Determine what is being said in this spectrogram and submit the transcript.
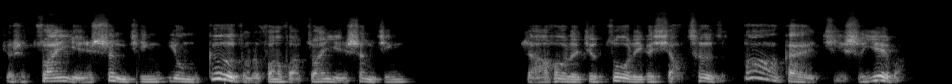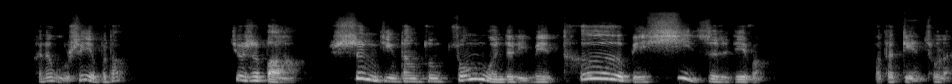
就是钻研圣经，用各种的方法钻研圣经，然后呢就做了一个小册子，大概几十页吧。可能五十页不到，就是把圣经当中中文的里面特别细致的地方，把它点出来。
